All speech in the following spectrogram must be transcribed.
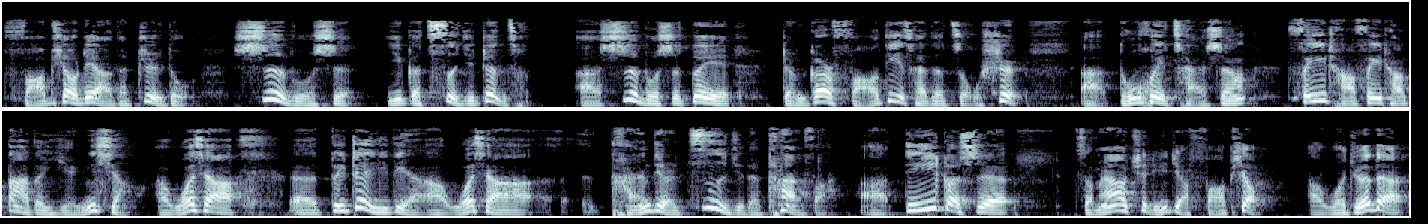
房票这样的制度，是不是一个刺激政策啊？是不是对？整个房地产的走势啊，都会产生非常非常大的影响啊！我想，呃，对这一点啊，我想谈点自己的看法啊。第一个是怎么样去理解房票啊？我觉得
